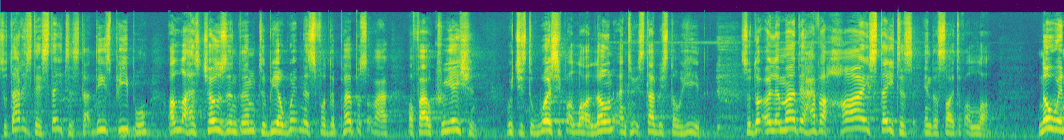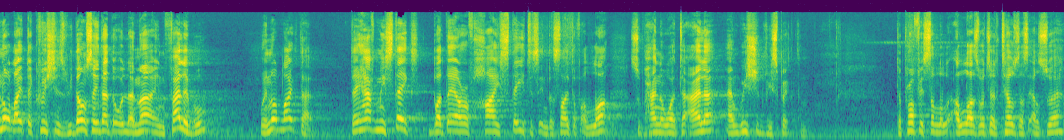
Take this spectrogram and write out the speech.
So that is their status, that these people, Allah has chosen them to be a witness for the purpose of our, of our creation, which is to worship Allah alone and to establish Tawheed. So the ulama, they have a high status in the sight of Allah. No, we're not like the Christians. We don't say that the ulama are infallible. We're not like that. They have mistakes, but they are of high status in the sight of Allah subhanahu wa ta'ala, and we should respect them. The Prophet Allah tells us elsewhere,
